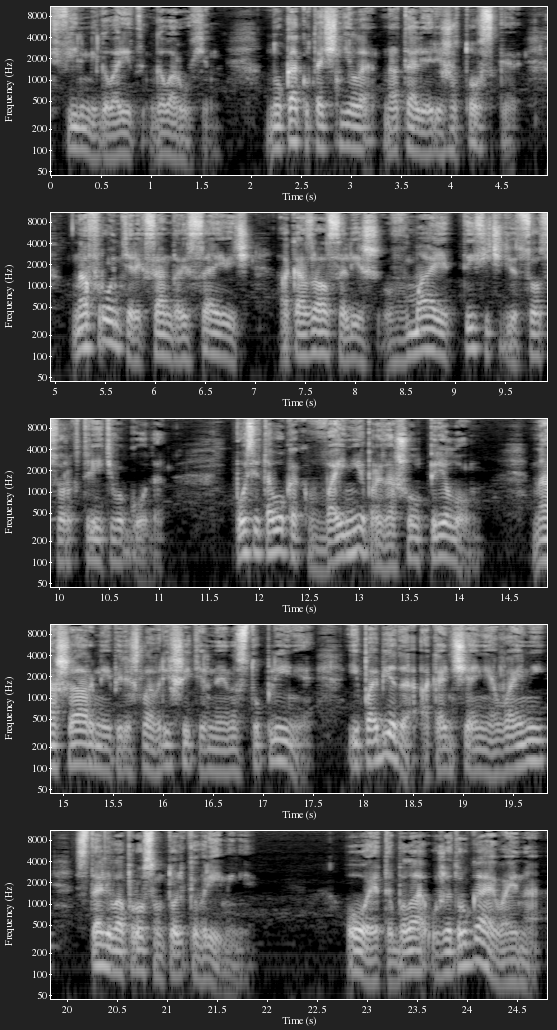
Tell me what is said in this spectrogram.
в фильме говорит Говорухин, но, как уточнила Наталья Решетовская, на фронте Александр Исаевич оказался лишь в мае 1943 года, после того, как в войне произошел перелом, Наша армия перешла в решительное наступление, и победа, окончания войны стали вопросом только времени. О, это была уже другая война.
